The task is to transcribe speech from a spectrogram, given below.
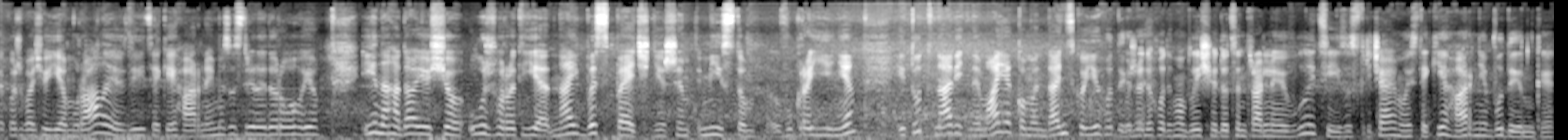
Також бачу, є мурали. Дивіться, який гарний ми зустріли дорогою. І нагадаю, що Ужгород є найбезпечнішим містом в Україні, і тут навіть немає комендантської години. Вже доходимо ближче до центральної вулиці і зустрічаємо ось такі гарні будинки.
